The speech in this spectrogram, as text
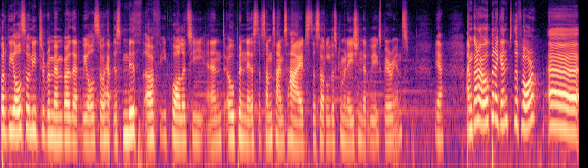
But we also need to remember that we also have this myth of equality and openness that sometimes hides the subtle discrimination that we experience. Yeah. I'm going to open again to the floor. Uh,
